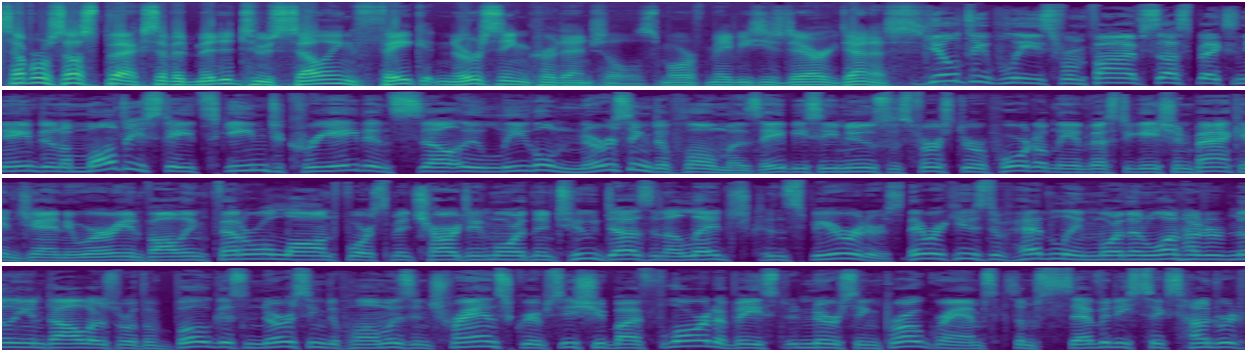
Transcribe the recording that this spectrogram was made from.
Several suspects have admitted to selling fake nursing credentials. More from ABC's Derek Dennis. Guilty pleas from five suspects named in a multi state scheme to create and sell illegal nursing diplomas. ABC News was first to report on the investigation back in January involving federal law enforcement charging more than two dozen alleged conspirators. They were accused of peddling more than $100 million worth of bogus nursing diplomas and transcripts issued by Florida based nursing programs. Some 7,600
